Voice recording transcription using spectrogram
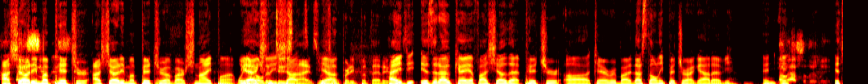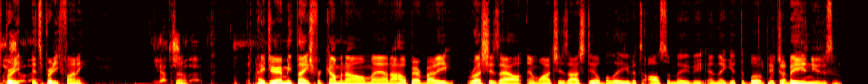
I showed him a picture. I showed him a picture of our snipe hunt. We yeah, actually holding two shot. snipes, which yeah. look pretty pathetic. Hey, d is it okay if I show that picture uh, to everybody? That's the only picture I got of you, and Oh, you- absolutely. it's Please pretty. show that. It's pretty funny. you have to so- show that. Hey, Jeremy, thanks for coming on, man. I hope everybody rushes out and watches. I still believe it's an awesome movie, and they get the book, which will be in unison.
